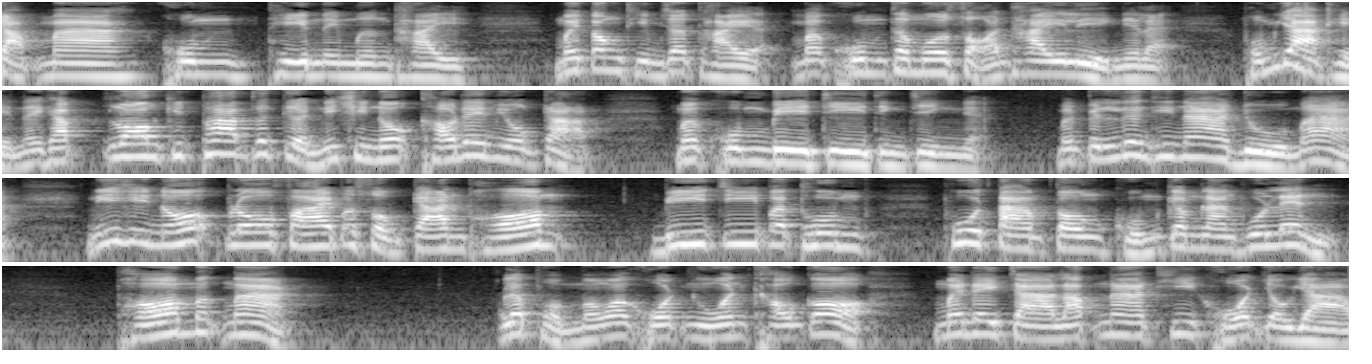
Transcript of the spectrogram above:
กลับมาคุมทีมในเมืองไทย ไม่ต้องทีมชาติไทยมาคุมสโมสรไทยลีกเนี่ยแหละ ผมอยากเห็นนะครับ ลองคิดภาพถ้าเกิดนิชิโนะเขาได้มีโอกาสมาคุม BG จริง ๆ เนี่ย มันเป็นเรื่องที่น่าดูมาก นิชิโนะโปรไฟล์ประสบการณ์พร้อม BG ปทุมพูดตามตรงขุมกำลังผู้เล่น พร้อมมากๆ แล้วผมมองว่าโค้ดง้วนเขาก็ไม่ได้จะรับหน้าที่โค้ดยาว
